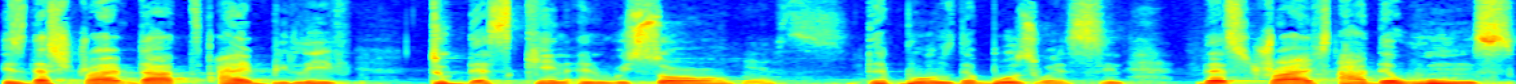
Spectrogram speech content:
is the stripe that I believe took the skin and we saw Yes. the bones, the bones were seen. The stripes are the wounds.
